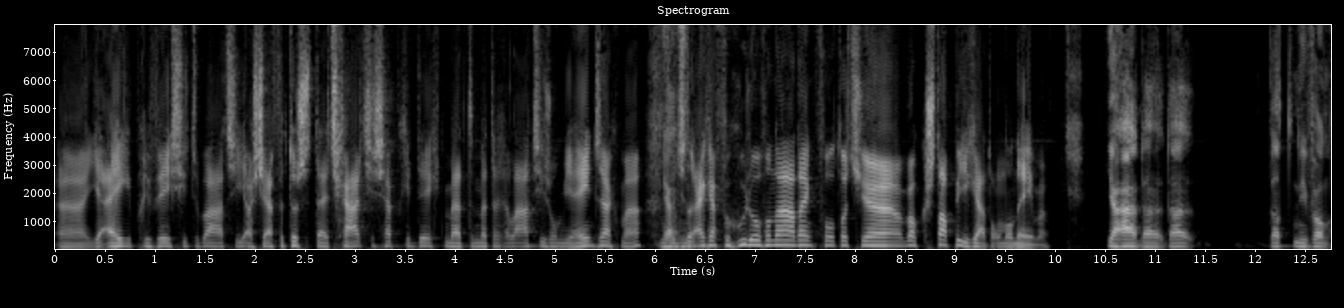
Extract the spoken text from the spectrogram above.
Eh, je eigen privé situatie. Als je even tussentijds gaatjes hebt gedicht met, met de relaties om je heen, zeg maar. ja. Dat je er echt even goed over nadenkt voordat je welke stappen je gaat ondernemen. Ja, daar, daar, dat in ieder geval een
